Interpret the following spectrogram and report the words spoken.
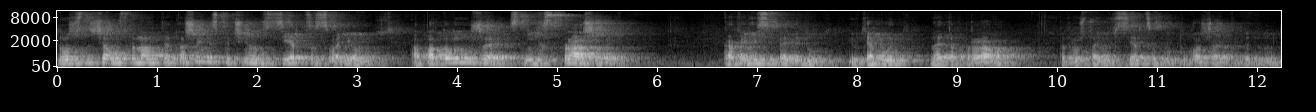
Нужно сначала устанавливать отношения с подчиненным в сердце своем, а потом уже с них спрашивать, как они себя ведут. И у тебя будет на это право, потому что они в сердце будут уважать тебя, думать,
